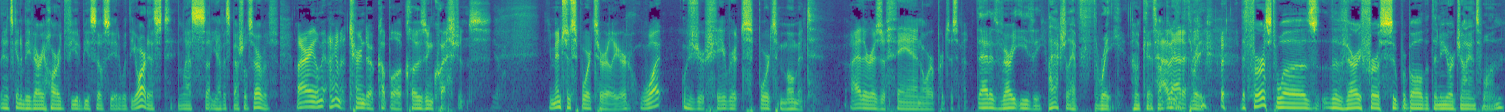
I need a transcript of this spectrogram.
then it's going to be very hard for you to be associated with the artist unless uh, you have a special service. Larry, me, I'm going to turn to a couple of closing questions. Yeah. You mentioned sports earlier. What was your favorite sports moment? Either as a fan or a participant. That is very easy. I actually have three. Okay, so I'll give you three. the first was the very first Super Bowl that the New York Giants won.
